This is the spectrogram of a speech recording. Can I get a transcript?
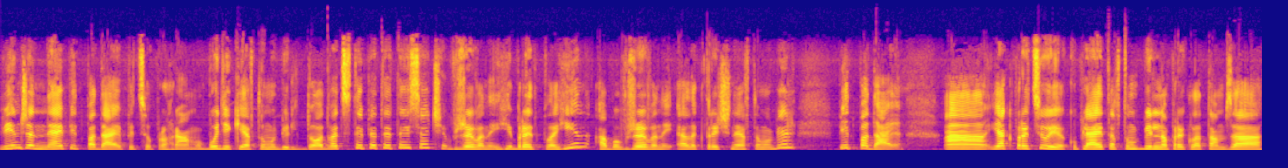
він же не підпадає під цю програму. Будь-який автомобіль до 25 тисяч, вживаний гібрид плагін або вживаний електричний автомобіль підпадає. А як працює? Купляєте автомобіль, наприклад, там за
